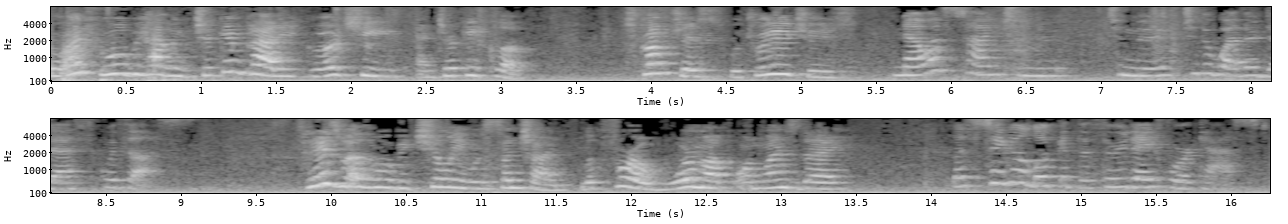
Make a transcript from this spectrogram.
For lunch, we will be having chicken patty, grilled cheese, and turkey club. Scrumptious, which will you choose? Now it's time to move, to move to the weather desk with us. Today's weather will be chilly with sunshine. Look for a warm up on Wednesday. Let's take a look at the three day forecast.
